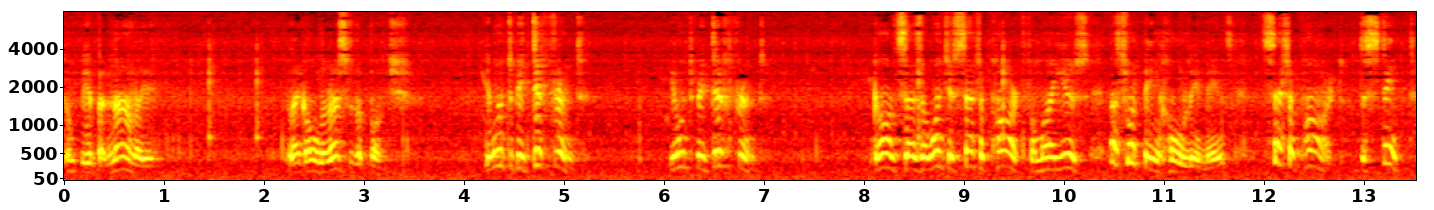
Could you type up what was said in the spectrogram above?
don't be a banana like all the rest of the bunch. You want to be different. You want to be different. God says, I want you set apart for my use. That's what being holy means. Set apart, distinct.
